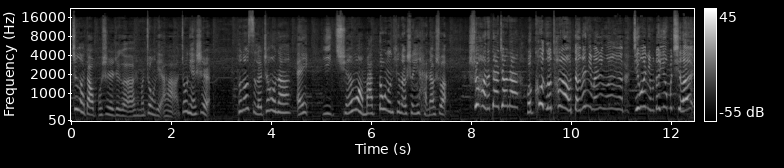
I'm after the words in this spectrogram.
这倒不是这个什么重点哈，重点是彤彤死了之后呢，哎。以全网吧都能听到声音喊道：“说说好的大招呢？我裤子都脱了，我等着你们。那个，结果你们都硬不起来。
